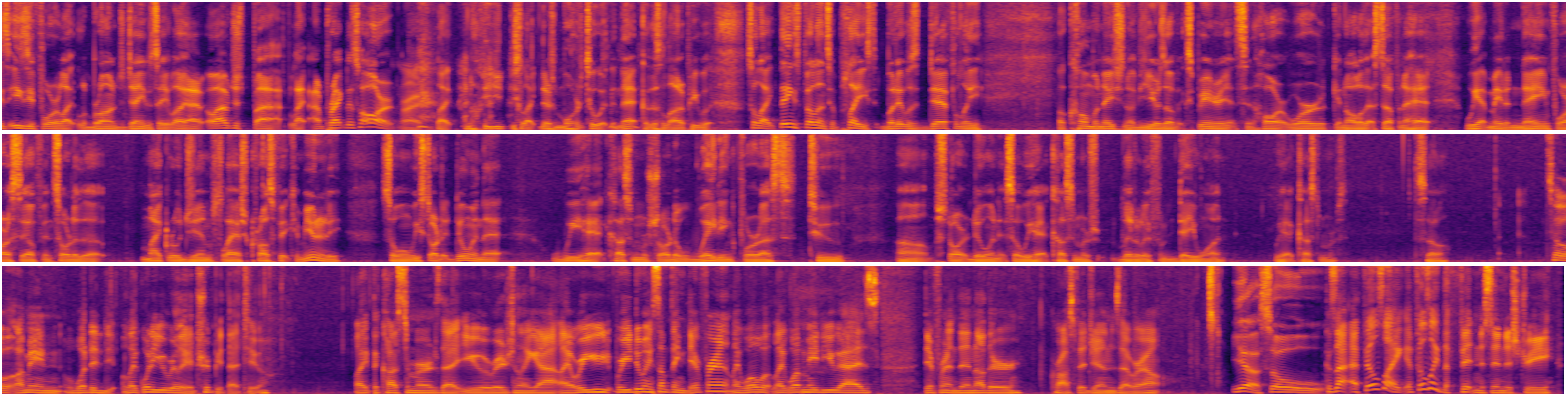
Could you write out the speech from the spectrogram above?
it's easy for like LeBron James to say like, I, "Oh, I just I, like I practice hard." Right. Like no, you like there's more to it than that because there's a lot of people. So like things fell into place, but it was definitely a culmination of years of experience and hard work and all of that stuff. And I had we had made a name for ourselves in sort of the micro gym slash CrossFit community. So when we started doing that, we had customers sort of waiting for us to um, start doing it. So we had customers literally from day one. We had customers. So So, I mean, what did you, like what do you really attribute that to? Like the customers that you originally got. Like were you were you doing something different? Like what like what made you guys different than other CrossFit gyms that were out? yeah, so Because it feels like it feels like the fitness industry,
